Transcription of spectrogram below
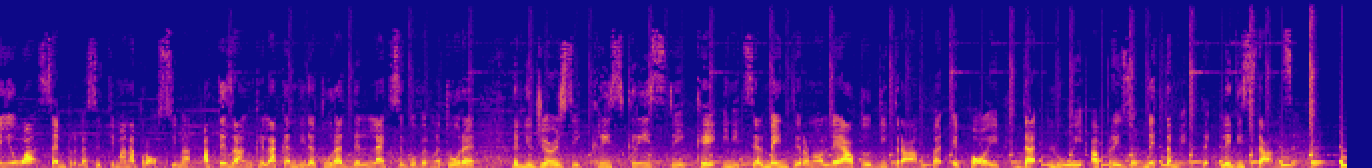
Iowa, sempre la settimana prossima, attesa anche la candidatura dell'ex governatore del New Jersey Chris Christie che inizialmente era un alleato di Trump e poi da lui ha preso nettamente le distanze.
